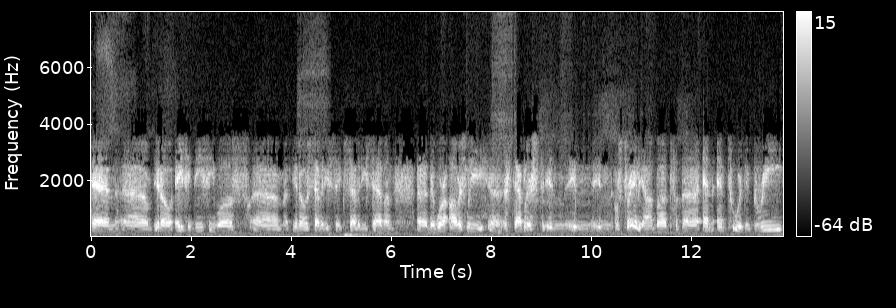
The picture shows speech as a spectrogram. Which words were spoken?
and um, you know ACDC was um, you know 76, 77. Uh, they were obviously uh, established in in in Australia, but uh, and and to a degree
